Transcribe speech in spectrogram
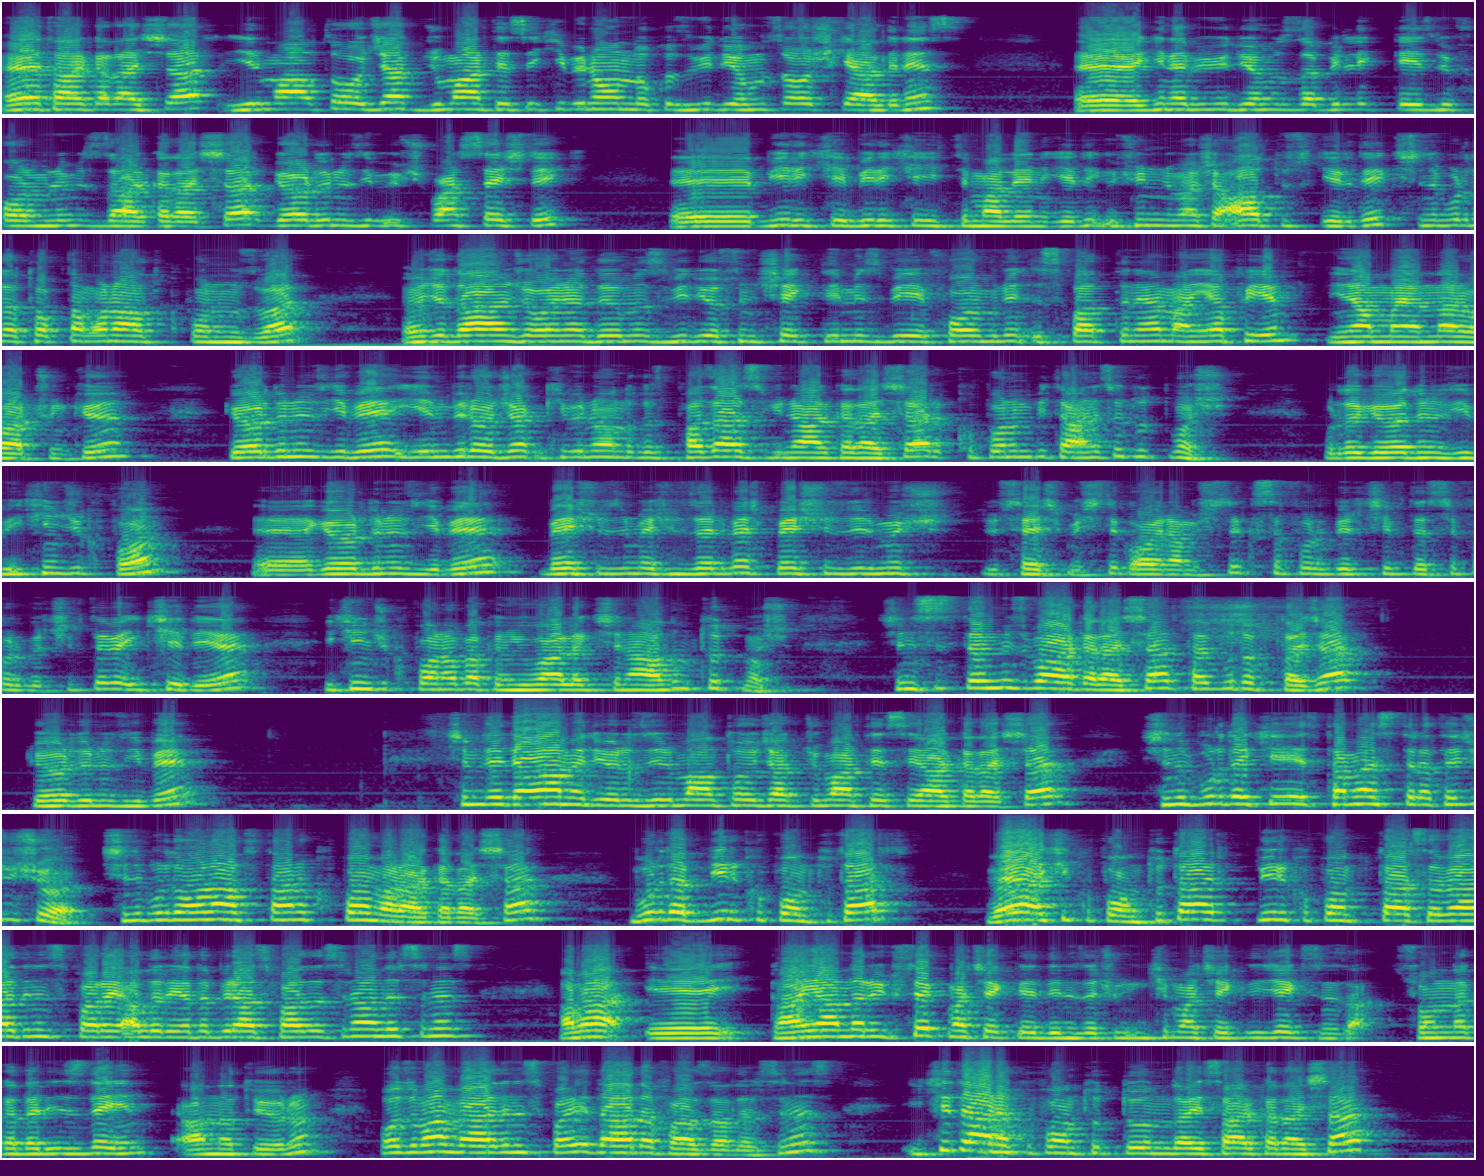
Evet arkadaşlar 26 Ocak Cumartesi 2019 videomuza hoş geldiniz. Ee, yine bir videomuzla birlikteyiz bir formülümüzle arkadaşlar. Gördüğünüz gibi 3 maç seçtik. Ee, 1-2 1-2 ihtimallerini girdik. 3. maça alt üst girdik. Şimdi burada toplam 16 kuponumuz var. Önce daha önce oynadığımız videosunu çektiğimiz bir formülün ispatını hemen yapayım. İnanmayanlar var çünkü. Gördüğünüz gibi 21 Ocak 2019 Pazartesi günü arkadaşlar kuponun bir tanesi tutmuş. Burada gördüğünüz gibi ikinci kupon. Ee, gördüğünüz gibi 525, 155, 523 seçmiştik, oynamıştık. 0-1 çifte, 0-1 çifte ve 2 diye. İkinci kupona bakın yuvarlak içine aldım tutmuş. Şimdi sistemimiz bu arkadaşlar. Tabi bu da tutacak. Gördüğünüz gibi. Şimdi devam ediyoruz 26 Ocak Cumartesi arkadaşlar. Şimdi buradaki temel strateji şu. Şimdi burada 16 tane kupon var arkadaşlar. Burada bir kupon tutar veya iki kupon tutar. Bir kupon tutarsa verdiğiniz parayı alır ya da biraz fazlasını alırsınız. Ama e, ganyanları yüksek maç eklediğinizde çünkü iki maç ekleyeceksiniz. Sonuna kadar izleyin anlatıyorum. O zaman verdiğiniz parayı daha da fazla alırsınız. İki tane kupon tuttuğunda ise arkadaşlar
